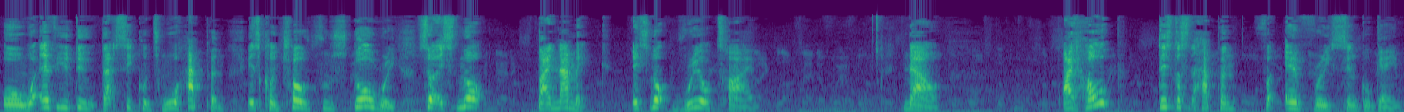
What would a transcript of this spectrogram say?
or whatever you do, that sequence will happen. It's controlled through story. So it's not dynamic. It's not real time. Now, I hope this doesn't happen for every single game.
